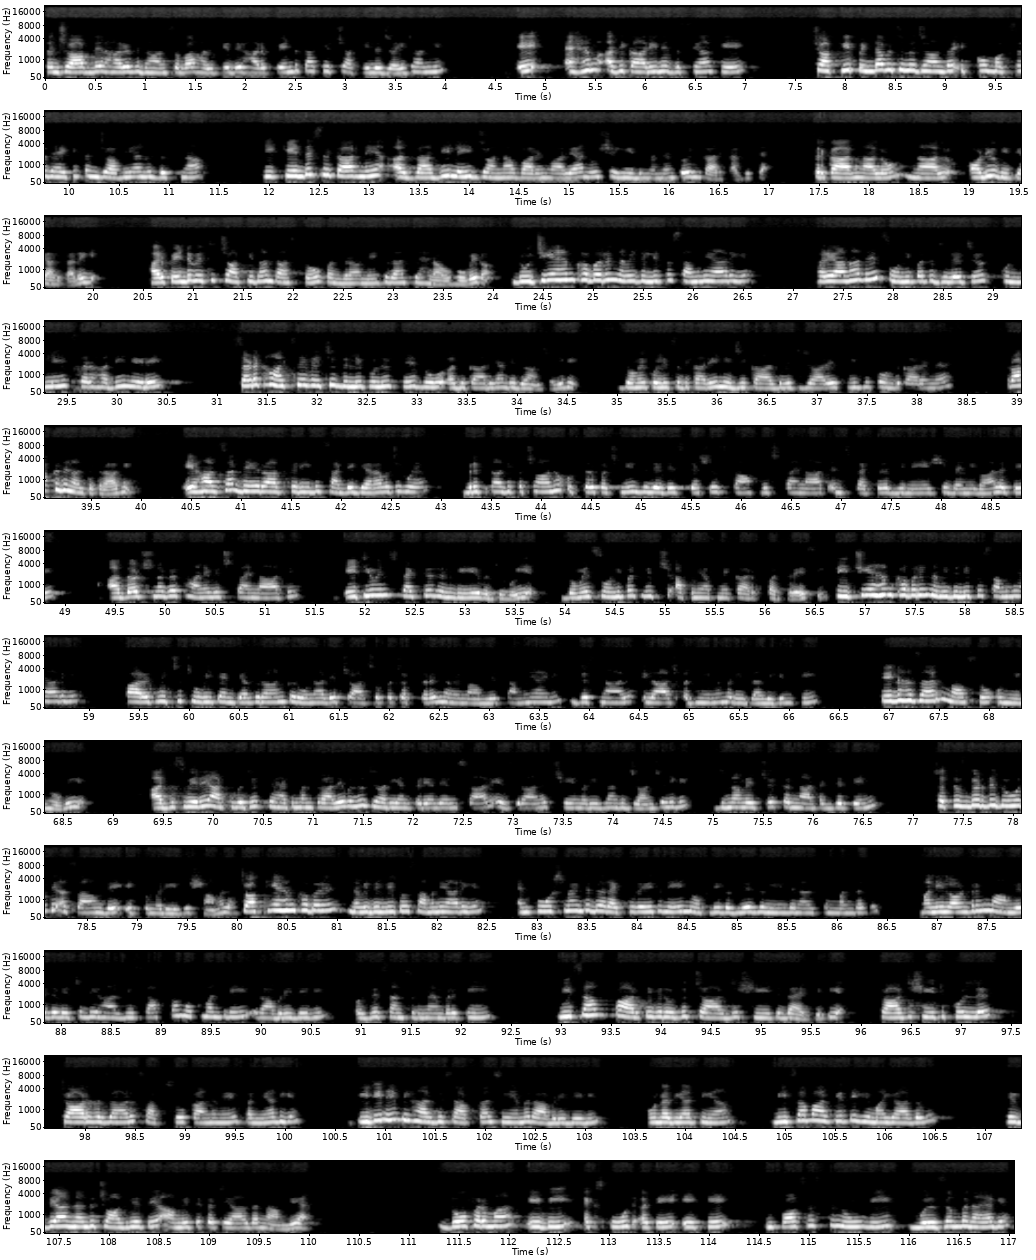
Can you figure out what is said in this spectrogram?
ਪੰਜਾਬ ਦੇ ਹਰ ਵਿਧਾਨ ਸਭਾ ਹਲਕੇ ਦੇ ਹਰ ਪਿੰਡ ਤੱਕ ਇਹ ਝਾਕੀ ਲਿਜਾਈ ਜਾਣੀ ਹੈ। ਇਹ ਅਹਿਮ ਅਧਿਕਾਰੀ ਨੇ ਦੱਸਿਆ ਕਿ ਝਾਕੀ ਪਿੰਡਾਂ ਵਿੱਚ ਲਿਜਾਣ ਦਾ ਇੱਕੋ ਮਕਸਦ ਹੈ ਕਿ ਪੰਜਾਬੀਆਂ ਨੂੰ ਦੱਸਣਾ ਕਿ ਕੇਂਦਰ ਸਰਕਾਰ ਨੇ ਆਜ਼ਾਦੀ ਲਈ ਜਾਨਾਂ ਵਾਰਨ ਵਾਲਿਆਂ ਨੂੰ ਸ਼ਹੀਦ ਮੰਨਣ ਤੋਂ ਇਨਕਾਰ ਕਰ ਦਿੱਤਾ ਹੈ। ਸਰਕਾਰ ਨਾਲੋਂ ਨਾਲ ਆਡੀਓ ਵੀ ਤਿਆਰ ਕਰ ਰਹੀ ਹੈ। ਹਰ ਪਿੰਡ ਵਿੱਚ ਝਾਕੀ ਦਾ 10 ਤੋਂ 15 ਮਿੰਟ ਦਾ ਠਹਿਰਾਓ ਹੋਵੇਗਾ। ਦੂਜੀ ਅਹਿਮ ਖਬਰ ਨਵੀਂ ਦਿੱਲੀ ਤੋਂ ਸਾਹਮਣੇ ਆ ਰਹੀ ਹੈ। ਹਰਿਆਣਾ ਦੇ ਸੋਨੀਪਤ ਜ਼ਿਲ੍ਹੇ 'ਚ ਕੁੰਡਲੀ ਸਰਹੱਦੀ ਨੇੜੇ ਸੜਕ ਹਾਦਸੇ ਵਿੱਚ ਦਿੱਲੀ ਪੁਲਿਸ ਦੇ ਦੋ ਅਧਿਕਾਰੀਆਂ ਦੀ ਜਾਨ ਚਲੀ ਗਈ। ਦੋਵੇਂ ਪੁਲਿਸ ਅਧਿਕਾਰੀ ਨਿੱਜੀ ਕਾਰ ਦੇ ਵਿੱਚ ਜਾ ਰਹੇ ਸੀ ਜੋ ਧੁੰਦ ਕਾਰਨ ਟਰੱਕ ਦੇ ਨਾਲ ਟਕਰਾ ਗਈ। ਇਹ ਹਾਦਸਾ ਦੇਰ ਰਾਤ ਕਰੀਬ 11:30 ਵਜੇ ਹੋਇਆ। ਮ੍ਰਿਤਕਾਂ ਦੀ ਪਛਾਣ ਉੱਤਰ ਪੱਛਮੀ ਜ਼ਿਲ੍ਹੇ ਦੇ ਸਪੈਸ਼ਲ ਸਟਾਫ ਵਿੱਚ ਤਾਇਨਾਤ ਇੰਸਪੈਕਟਰ ਦਿਨੇਸ਼ ਬੈਨੀਵਾਲ ਅਤੇ ਆਦਰਸ਼ ਨਗਰ ਥਾਣੇ ਵਿੱਚ ਤਾਇਨਾਤ ਏਟੀਓ ਇੰਸਪੈਕਟਰ ਰਣਵੀਰ ਵਜੋਂ ਹੋਈ ਹੈ। ਦੋਵੇਂ ਸੋਨੀਪਤ ਵਿੱਚ ਆਪਣੇ ਆਪਣੇ ਘਰ ਪਰਤ ਰਹੇ ਸੀ। ਤੀਜੀ ਅਹਿਮ ਖਬਰ ਨਵੀਂ ਦਿੱਲੀ ਤੋਂ ਸਾਹਮਣੇ ਆ ਰਹੀ ਹੈ। ਭਾਰਤ ਵਿੱਚ 24 ਘੰਟਿਆਂ ਦੌਰਾਨ ਕਰੋਨਾ ਦੇ 475 ਨਵੇਂ ਮਾਮਲੇ ਸਾਹਮਣੇ ਆਏ ਨੇ, ਜਿਸ ਨਾਲ ਇਲਾਜ ਅਧੀਨ ਮਰੀਜ਼ਾਂ ਦੀ ਗਿਣਤੀ 3919 ਹੋ ਗਈ ਹੈ। ਅੱਜ ਸਵੇਰੇ 8 ਵਜੇ ਸਿਹਤ ਮੰਤਰਾਲੇ ਵੱਲੋਂ ਜਾਰੀ ਅੰਕੜਿਆਂ ਦੇ ਅਨੁਸਾਰ ਇਸ ਦੌਰਾਨ 6 ਮਰੀਜ਼ਾਂ ਦੀ ਜਾਨ ਚਲੀ ਗਈ, ਜਿਨ੍ਹਾਂ ਵਿੱਚ ਕਰਨਾਟਕ ਦੇ 3 ਛੱਤੀਸਗੜ੍ਹ ਦੇ ਦੋ ਅਤੇ ਅਸਾਮ ਦੇ ਇੱਕ ਮਰੀਜ਼ ਸ਼ਾਮਲ ਹੈ। ਚੌਥੀ ਅਹਿਮ ਖਬਰ ਹੈ, ਨਵੀਂ ਦਿੱਲੀ ਤੋਂ ਸਾਹਮਣੇ ਆ ਰਹੀ ਹੈ। ਐਨਫੋਰਸਮੈਂਟ ਡਾਇਰੈਕਟੋਰੇਟ ਨੇ ਨੌਕਰੀ ਬਦਲੇ ਜ਼ਮੀਨ ਦੇ ਨਾਲ ਸੰਬੰਧਿਤ ਮਨੀ ਲਾਂਡਰਿੰਗ ਮਾਮਲੇ ਦੇ ਵਿੱਚ ਬਿਹਾਰ ਦੀ ਸਾਬਕਾ ਮੁੱਖ ਮੰਤਰੀ ਰਾਬੜੀ ਦੇਵੀ, ਉਸ ਦੀ ਸੰਸਦ ਮੈਂਬਰ ਧੀ ਮੀਸਾ ਭਾਰਤੀ ਵਿਰੁੱਧ ਚਾਰਜ ਸ਼ੀਟ ਦਾਇਰ ਕੀਤੀ ਹੈ। ਚਾਰਜ ਸ਼ੀਟ ਕੁੱਲ 4791 ਪੰਨਿਆਂ ਦੀ ਹੈ। ਈਡੀ ਨੇ ਬਿਹਾਰ ਦੀ ਸਾਬਕਾ ਸੀਐਮ ਰਾਬੜੀ ਦੇਵੀ, ਉਹਨਾਂ ਦੀਆਂ ਧੀਆਂ ਮੀਸਾ ਭਾਰਤੀ ਅਤੇ ਹਿਮਾ ਯਾਦਵ ਹਿਰਦਿਆਨੰਦ ਚੌਧਰੀ ਤੇ ਅਮਿਤ ਕਟਿਆਲ ਦਾ ਨਾਮ ਲਿਆ। ਦੋ ਫਰਮਾਂ ਏਬੀ ਐਕਸਪੋਰਟ ਅਤੇ ਏਕੇ ਇਨਫੋਸਿਸ ਨੂੰ ਵੀ ਮੁਲਜ਼ਮ ਬਣਾਇਆ ਗਿਆ।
